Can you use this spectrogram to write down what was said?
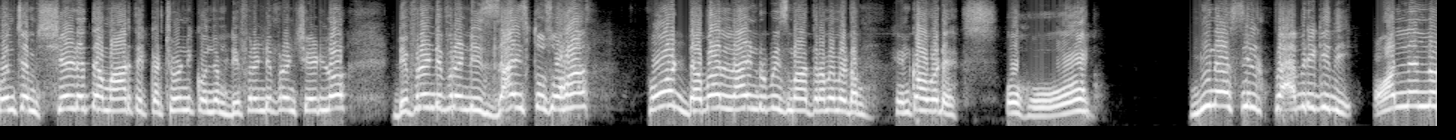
కొంచెం షేడ్ అయితే మారితే ఇక్కడ చూడండి కొంచెం డిఫరెంట్ డిఫరెంట్ షేడ్లో డిఫరెంట్ డిఫరెంట్ డిజైన్స్తో సహా ఫోర్ డబల్ నైన్ రూపీస్ మాత్రమే మేడం ఇంకా ఒకటి. ఓహో! మీనా సిల్క్ ఫ్యాబ్రిక్ ఇది. ఆన్లైన్లో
